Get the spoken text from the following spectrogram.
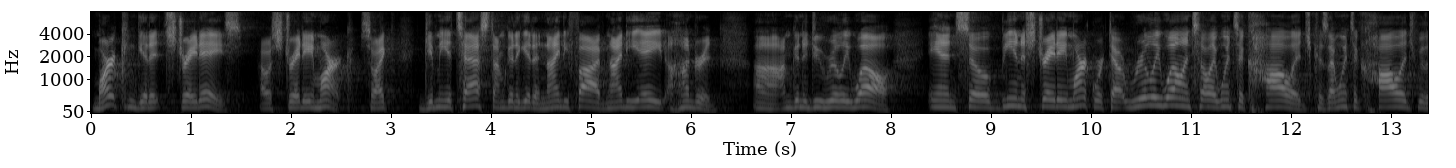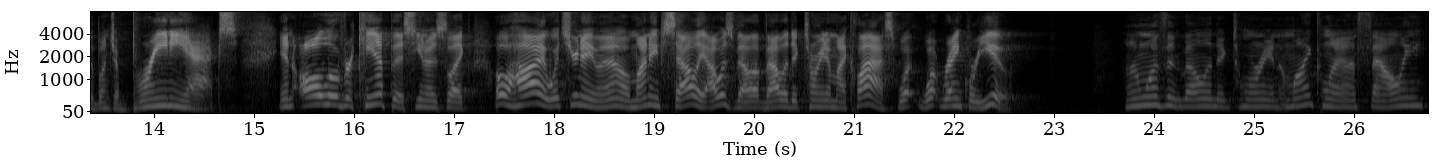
Mark can get it straight A's. I was straight A Mark. So I give me a test, I'm going to get a 95, 98, 100. Uh, I'm going to do really well. And so being a straight A mark worked out really well until I went to college because I went to college with a bunch of brainiacs. And all over campus, you know, it's like, oh, hi, what's your name? Oh, my name's Sally. I was valedictorian in my class. What, what rank were you? I wasn't valedictorian in my class, Sally.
